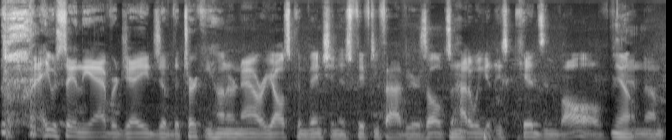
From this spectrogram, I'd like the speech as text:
he was saying the average age of the turkey hunter now, or y'all's convention, is 55 years old. So how do we get these kids involved? Yeah. And um,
